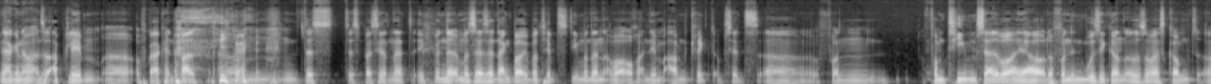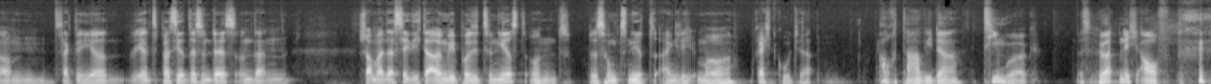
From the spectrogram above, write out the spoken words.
Ja, genau, also abkleben äh, auf gar keinen Fall. ähm, das, das passiert nicht. Ich bin da immer sehr, sehr dankbar über Tipps, die man dann aber auch an dem Abend kriegt, ob es jetzt äh, von vom Team selber, ja, oder von den Musikern oder sowas kommt, ähm, sagt er hier, jetzt passiert das und das und dann schau mal, dass du dich da irgendwie positionierst und das funktioniert eigentlich immer recht gut, ja. Auch da wieder Teamwork. Es hört nicht auf.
